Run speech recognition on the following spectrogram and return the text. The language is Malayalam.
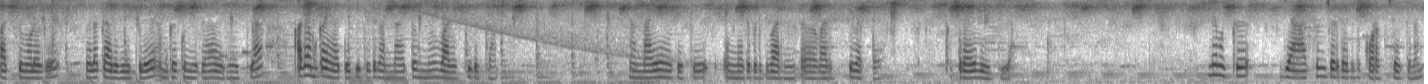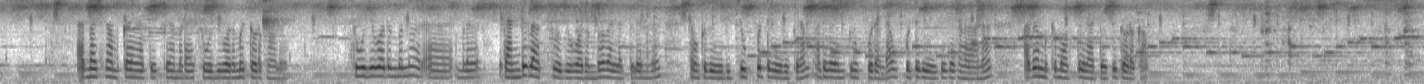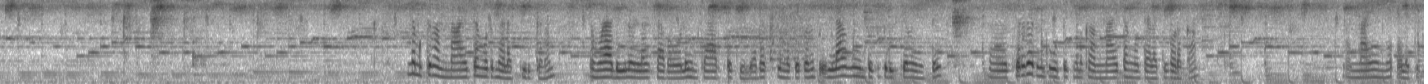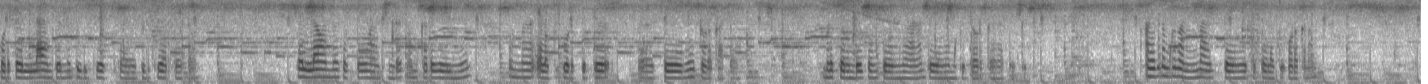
പച്ചമുളക് ഇവിടെ കറിവേപ്പില നമുക്ക് കുഞ്ഞിക്കണ അരിഞ്ഞ് വയ്ക്കുക അത് നമുക്ക് അതിനകത്തേക്ക് ഇട്ടിട്ട് നന്നായിട്ടൊന്ന് വഴറ്റിയെടുക്കാം. നന്നായി അതിനകത്തേക്ക് എണ്ണയൊക്കെ പിടിച്ച് വര വരട്ടി വരട്ടെ. അത്രയും വെയിറ്റ് ചെയ്യാം. നമുക്ക് ഗ്യാസും ചെറുതായിട്ട് കുറച്ച് വെക്കണം. അതെന്ന് വെച്ചാൽ നമുക്ക് അതിനകത്തേക്ക് നമ്മുടെ സൂചി ഗോതമ്പ് ഇട്ട് കൊടുക്കണമല്ലോ സൂചി ഗോതമ്പ് എന്ന് നമ്മൾ രണ്ട് ഗ്ലാസ് സൂചി ഗോതമ്പ് വെള്ളത്തിൽ നിന്ന് നമുക്ക് വേവിച്ച് ഉപ്പിട്ട് വേവിക്കണം. അത് കഴിഞ്ഞിട്ട് ഉപ്പിടണ്ട ഉപ്പിട്ട് വേവിച്ച് വെക്കുന്നതാണ് അത് നമുക്ക് മൊത്തം ഇതിനകത്തേക്ക് ഇട്ട് കൊടുക്കാം. നമുക്ക് നന്നായിട്ട് അങ്ങോട്ട് നിലക്കിരിക്കണം നമ്മുടെ അടിയിലുള്ള സവോളയും ക്യാരറ്റൊക്കെ ഇല്ല അതൊക്കെ ഇന്നത്തേക്കൊന്ന് എല്ലാം ഒന്ന് ഇന്നത്തേക്ക് പിടിക്കാൻ വേണ്ടിയിട്ട് ചെറുതായിട്ടൊന്ന് കൂട്ടിച്ച് നമുക്ക് നന്നായിട്ട് അങ്ങോട്ട് ഇളക്കി കൊടുക്കാം. നന്നായി ഒന്ന് ഇളക്കി കൊടുത്ത് എല്ലാം ഒന്ന് പിടിച്ച് പിടിച്ച് വരട്ടെ കേട്ടോ. എല്ലാം ഒന്ന് സെറ്റ് ആയിട്ടുണ്ട് നമുക്കത് കഴിഞ്ഞ് ഒന്ന് ഇളക്കി കൊടുത്തിട്ട് തേങ്ങ ഇട്ട് കൊടുക്കാം കേട്ടോ. നമ്മൾ ചിരണ്ടി വെച്ചാൽ തേങ്ങയാണ്. തേങ്ങ നമുക്ക് ഇട്ട് കൊടുക്കാം അതിനകത്തേക്ക്. എന്നിട്ട് നമുക്ക് നന്നായിട്ട് തേങ്ങ ഇട്ടിട്ട് ഇളക്കി കൊടുക്കണം.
